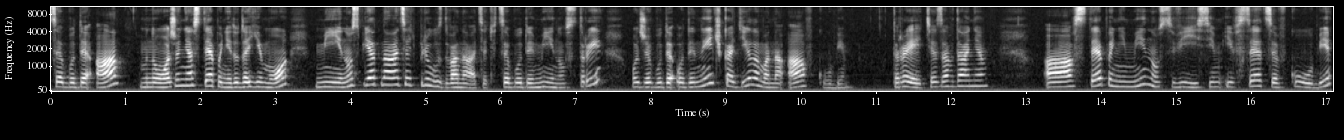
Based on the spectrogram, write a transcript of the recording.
Це буде А множення степені додаємо мінус 15 плюс 12. Це буде мінус 3. Отже, буде одиничка, ділимо на А в кубі. Третє завдання. А в степені мінус 8 і все це в кубі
